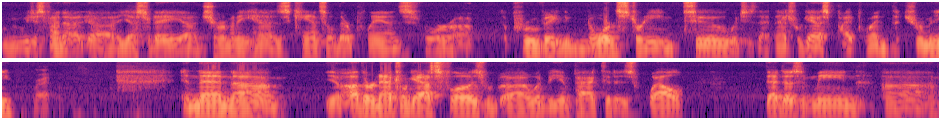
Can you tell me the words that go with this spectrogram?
we just found out uh, yesterday uh, Germany has canceled their plans for uh, approving Nord Stream 2, which is that natural gas pipeline to Germany. Right. And then, um, you know, other natural gas flows uh, would be impacted as well. That doesn't mean uh,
